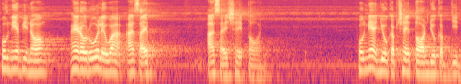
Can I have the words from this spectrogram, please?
พวกนี้พี่น้องให้เรารู้เลยว่าอาศัยอาศัยชัยตอน พวกนี้อยู่กับชัยตอนอยู่กับยิน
